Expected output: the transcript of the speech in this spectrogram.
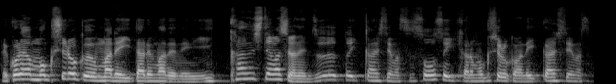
でこれは黙示録まで至るまでに一貫してますよね。ずっと一貫してます。創世記から黙示録まで一貫しています。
